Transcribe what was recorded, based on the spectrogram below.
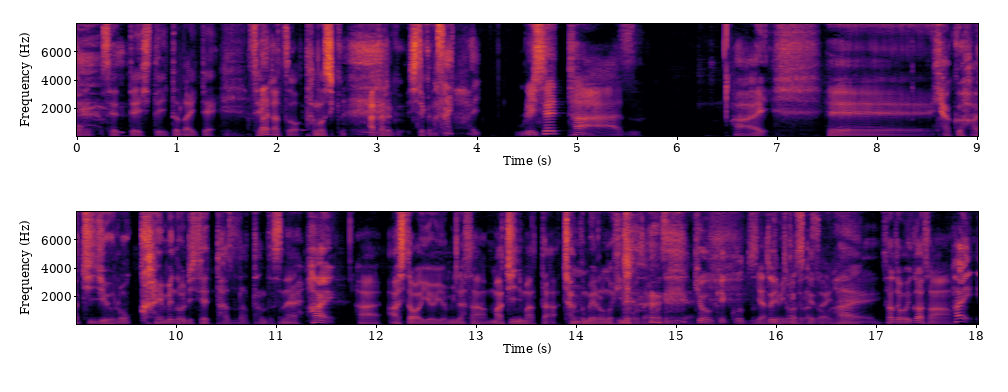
音設定していただいて生活を楽しく明るくしてください。リセッターズはい、えー、186回目のリセッターズだったんですね。はい。はい、明日はいよいよ皆さん待ちに待った着メロの日でございますので、今日結構ずっと言ってますけど、さて及川さん、はい、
